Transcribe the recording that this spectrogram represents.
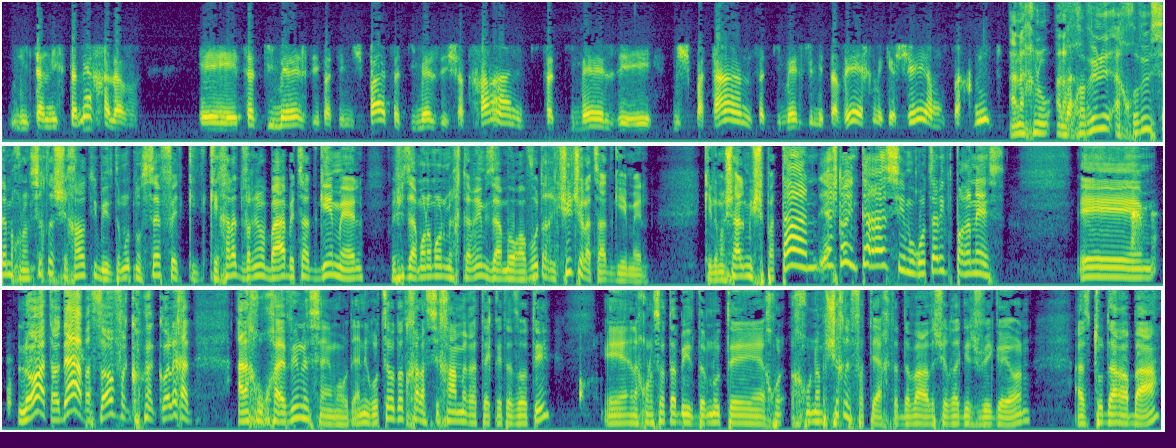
ניתן להסתמך עליו. אה, צד ג' זה בתי משפט, צד ג' זה שטחן, צד ג' זה משפטן, צד ג' זה מתווך, מגשר, מוסכניק. אנחנו, אנחנו חייבים, אנחנו חייבים לסיים, אנחנו נמשיך את השיחה אותי בהזדמנות נוספת, כי, כי אחד הדברים הבעיה בצד ג', ויש לזה המון המון מחקרים, זה המעורבות הרגשית של הצד ג'. כי למשל משפטן, יש לו אינטרסים, הוא רוצה להתפרנס. לא, אתה יודע, בסוף כל אחד... אנחנו חייבים לסיים עוד. אני רוצה להודות לך על השיחה המרתקת הזאת. אנחנו נעשה אותה בהזדמנות, אנחנו נמשיך לפתח את הדבר הזה של רגש והיגיון. אז תודה רבה.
